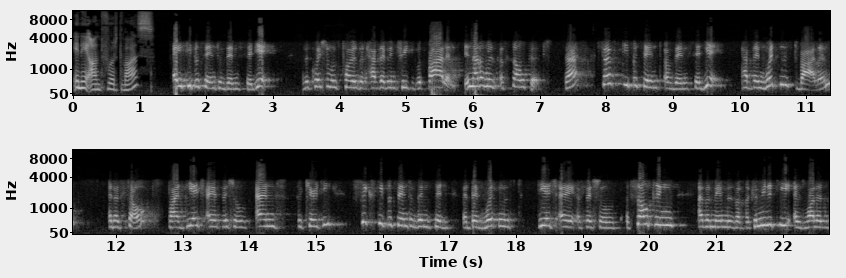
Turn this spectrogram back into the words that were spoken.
En die antwoord was: 80% of them said yes. The question was posed that have they been treated with violence? In other words, assaulted. Right? 50% of them said yes. Have they witnessed violence, an assault by DHA officials and security? 60% of them said that they've witnessed DHA officials assaulting other members of the community as well as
